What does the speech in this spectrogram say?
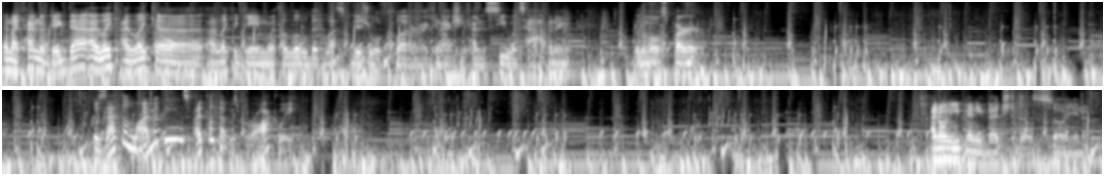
and I kind of dig that. I like I like a uh, I like a game with a little bit less visual clutter. I can actually kind of see what's happening for the most part. Was that the lima beans? I thought that was broccoli. I don't eat many vegetables, so, you know.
